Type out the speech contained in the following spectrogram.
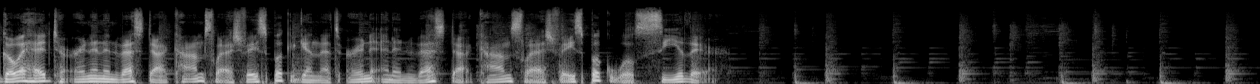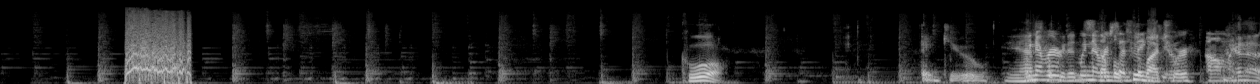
Go ahead to earnandinvest.com slash Facebook. Again, that's earnandinvest.com slash Facebook. We'll see you there. Cool. Thank you. Yeah, we never we, didn't we never said too thank much. you. We're Oh my No, no,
